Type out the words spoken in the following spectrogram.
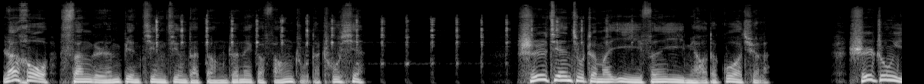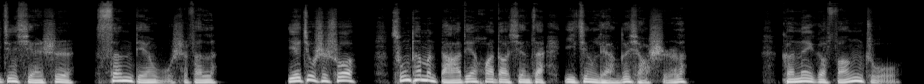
然后三个人便静静的等着那个房主的出现。时间就这么一分一秒的过去了，时钟已经显示三点五十分了，也就是说，从他们打电话到现在已经两个小时了。可那个房主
